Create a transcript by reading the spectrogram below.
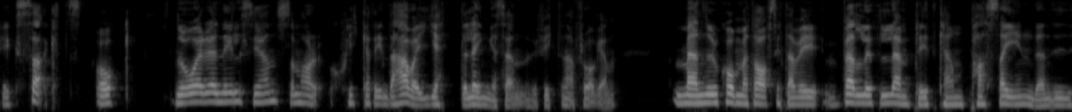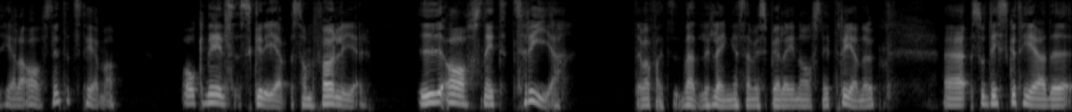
Exakt. Och då är det Nils igen som har skickat in. Det här var jättelänge sedan vi fick den här frågan. Men nu kommer ett avsnitt där vi väldigt lämpligt kan passa in den i hela avsnittets tema. Och Nils skrev som följer. I avsnitt 3, det var faktiskt väldigt länge sedan vi spelade in avsnitt 3 nu, eh, så diskuterade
